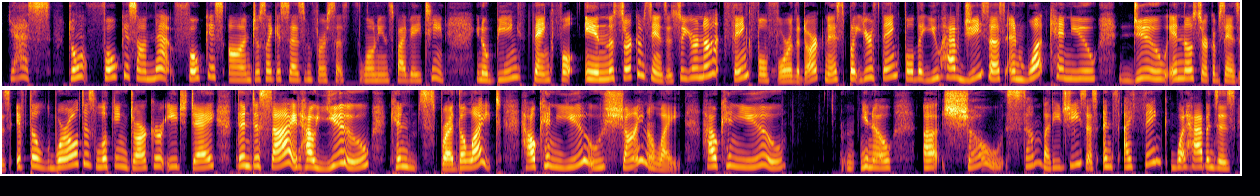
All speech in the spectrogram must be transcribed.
Yes, don't focus on that. Focus on just like it says in 1 Thessalonians 5:18, you know, being thankful in the circumstances. So you're not thankful for the darkness, but you're thankful that you have Jesus and what can you do in those circumstances? If the world is looking darker each day, then decide how you can spread the light. How can you shine a light? How can you you know, uh, show somebody Jesus. And I think what happens is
